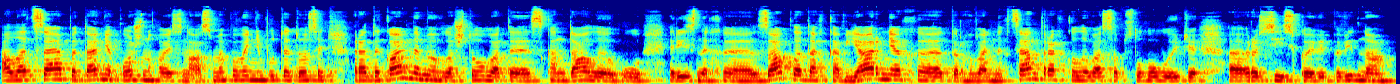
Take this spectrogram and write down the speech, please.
але це питання кожного із нас. Ми повинні бути досить радикальними, влаштовувати скандали у різних е, закладах, кав'ярнях, е, торговельних центрах, коли вас обслуговують е, російською відповідно.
